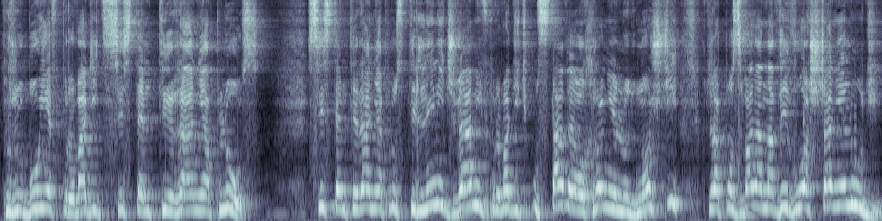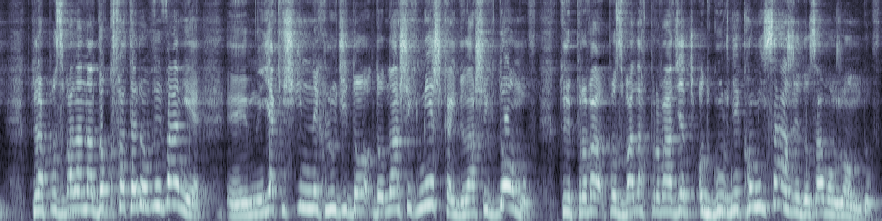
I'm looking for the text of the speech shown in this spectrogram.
próbuje wprowadzić system tyrania plus. System tyrania plus tylnymi drzwiami wprowadzić ustawę o ochronie ludności, która pozwala na wywłaszczanie ludzi, która pozwala na dokwaterowywanie y, jakichś innych ludzi do, do naszych mieszkań, do naszych domów, który pozwala wprowadzać odgórnie komisarzy do samorządów.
